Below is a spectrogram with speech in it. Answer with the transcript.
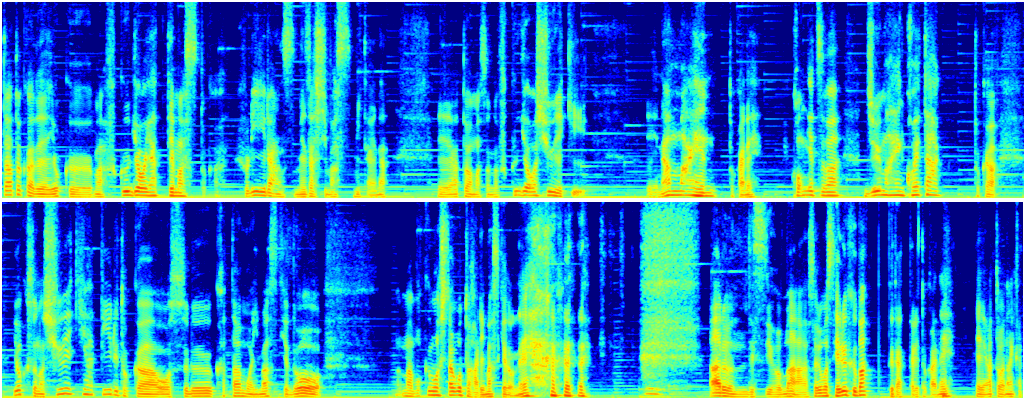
ターとかでよく、まあ、副業やってますとか、フリーランス目指しますみたいな、えーあとはまあその副業収益、えー何万円とかね、今月は10万円超えたとか、よくその収益アピールとかをする方もいますけど、まあ僕もしたことありますけどね。あるんですよ。まあそれもセルフバックだったりとかね。えーあとはなんか、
